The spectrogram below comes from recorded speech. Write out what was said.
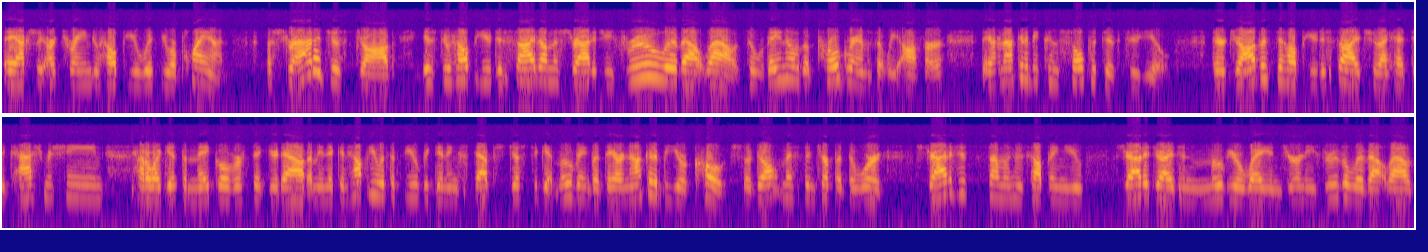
They actually are trained to help you with your plan. A strategist's job is to help you decide on the strategy through Live Out Loud. So they know the programs that we offer. They are not going to be consultative to you. Their job is to help you decide should I head to Cash Machine? How do I get the makeover figured out? I mean, they can help you with a few beginning steps just to get moving, but they are not going to be your coach. So don't misinterpret the word. Strategist is someone who's helping you strategize and move your way and journey through the Live Out Loud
